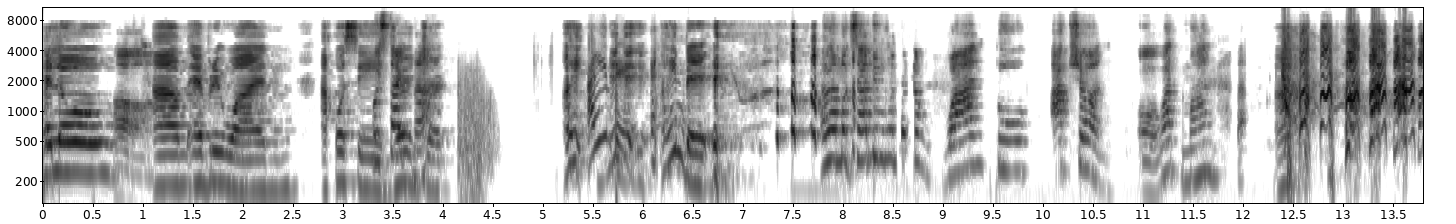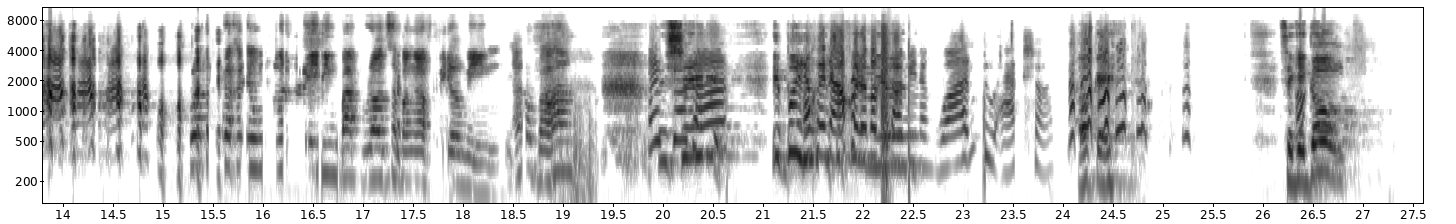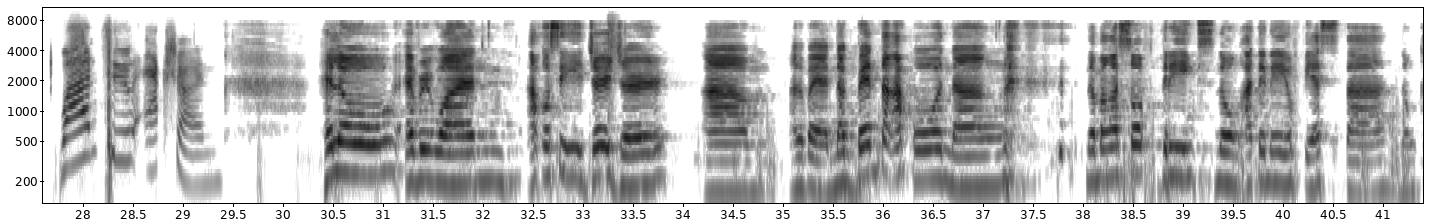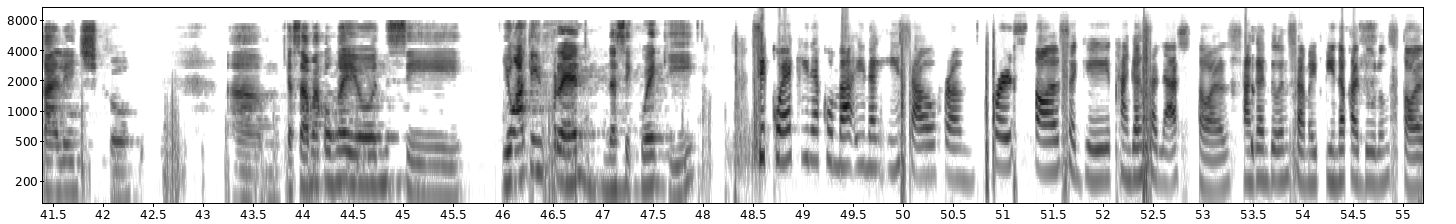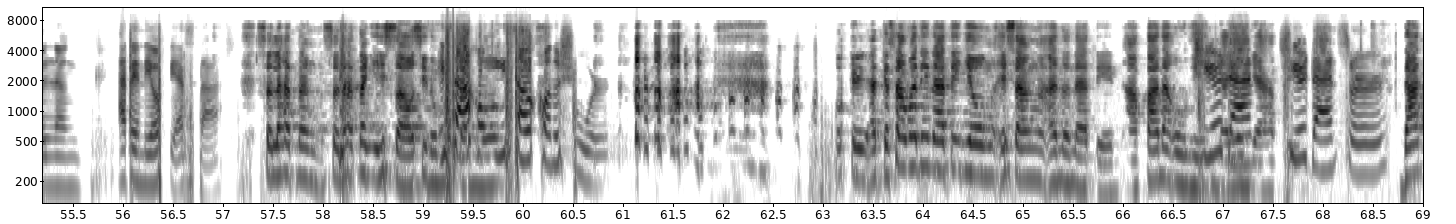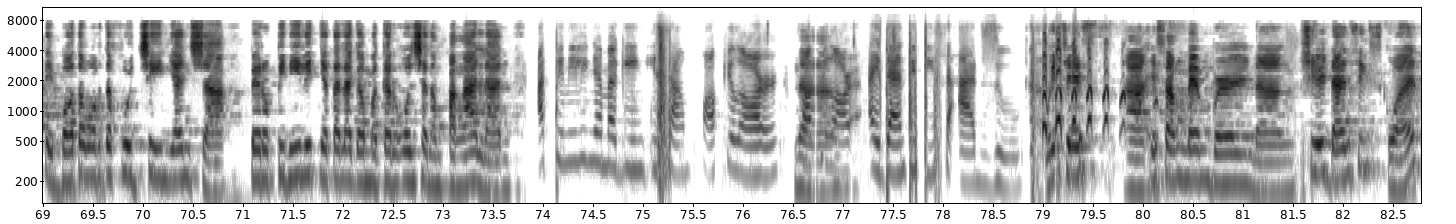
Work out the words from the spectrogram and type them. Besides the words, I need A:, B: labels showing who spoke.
A: Hello,
B: Oo.
A: um, everyone. Ako si
B: Uy, start na?
A: Gerger. Ay,
C: Ay, hindi.
A: Ay, hindi.
B: Ano, magsabi mo na ng one, two, action. Oh, what man?
A: Ah,
B: Wala talaga kayong mga training background sa mga filming. Ano ba?
C: Ay,
A: shit.
C: na.
A: Iba yung
C: Okay na ako na
A: yun.
C: magsabi ng one, two, action.
A: Okay. Sige,
C: Okay.
A: go.
C: One, two, action.
A: Hello, everyone. Ako si Gerger. Um, ano ba yan? Nagbenta ako ng ng mga soft drinks nung Ateneo Fiesta nung college ko. Um, kasama ko ngayon si yung aking friend na si Kweki.
C: Si Kweki na kumain ng isaw from first stall sa gate hanggang sa last stall, hanggang doon sa may pinakadulong stall ng Ateneo Fiesta.
A: Sa lahat ng sa lahat ng isaw
C: Isa
A: sinubukan
C: akong
A: mo.
C: isaw connoisseur.
A: Okay, at kasama din natin yung isang ano natin, uh, panauhin
C: Cheer,
A: ngayong
C: dan-
A: gabi.
C: cheer dancer.
A: Dati, bottom of the food chain yan siya, pero pinilit niya talaga magkaroon siya ng pangalan
C: At pinili niya maging isang popular
A: Na-
C: popular identity sa ADZU.
A: which is ah, isang member ng cheer dancing squad.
